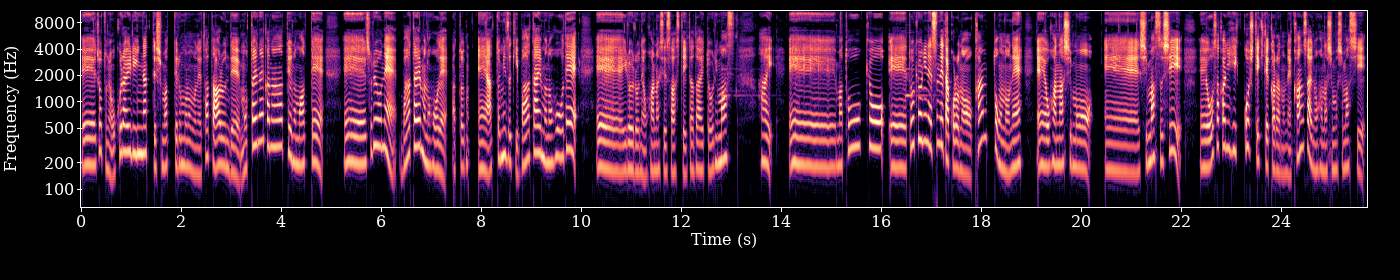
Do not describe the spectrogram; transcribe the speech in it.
えー、ちょっとね、お蔵入りになってしまってるものもね、多々あるんで、もったいないかなっていうのもあって、えー、それをね、バータイムの方で、あと、えー、アットみずきバータイムの方で、えー、いろいろね、お話しさせていただいております。はい。えー、まあ、東京、えー、東京にね、住んでた頃の関東のね、えー、お話も、えー、しますし、えー、大阪に引っ越してきてからのね、関西のお話もしますし、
